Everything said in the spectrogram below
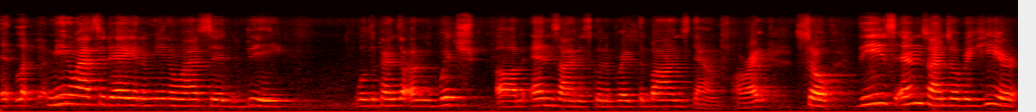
It, amino acid A and amino acid B will depend on which um, enzyme is going to break the bonds down, all right? So these enzymes over here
